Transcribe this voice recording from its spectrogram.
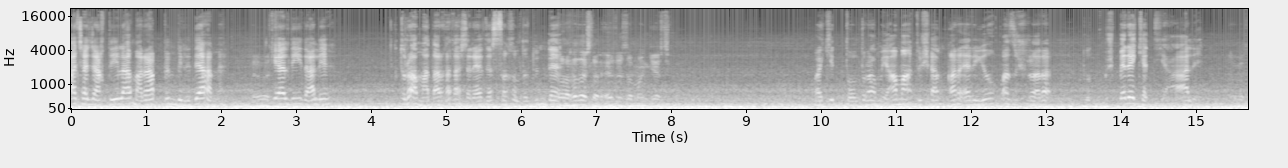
açacak değil ama Rabbim bilir değil mi? Evet. Geldiydi Ali duramadı arkadaşlar evde sıkıldı. Dün de Arkadaşlar evde zaman geç. vakit dolduramıyor ama düşen kar eriyor. Bazı şuralara tutmuş. Bereket ya Ali. Evet.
